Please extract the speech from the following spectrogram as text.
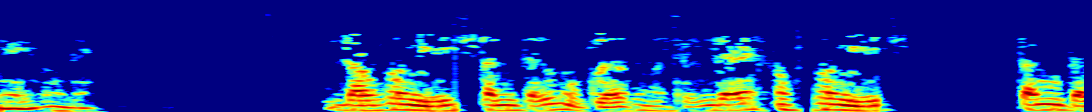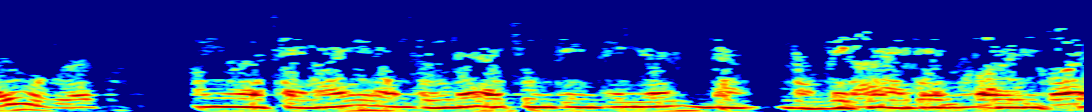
nghĩ không này đâu có nghĩ sanh tử một lượt mà thượng đế không có nghĩ sanh tử một lượt. Ông như thầy nói ông thượng đế ở trung thiên thế giới đang làm việc ngày đêm rồi rồi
